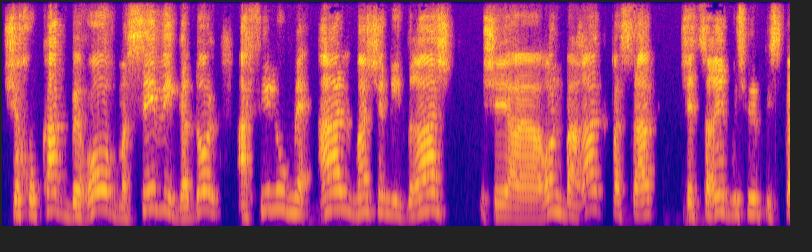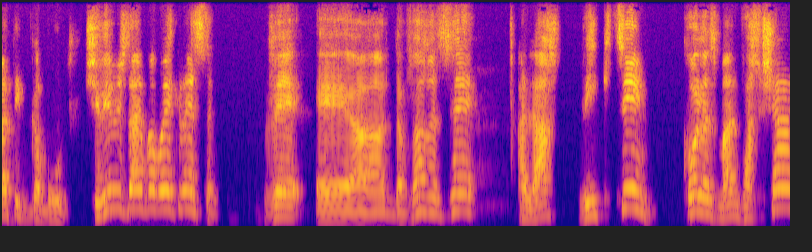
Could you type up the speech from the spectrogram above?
שחוקק ברוב מסיבי, גדול, אפילו מעל מה שנדרש, שאהרון ברק פסק, שצריך בשביל פסקת התגברות. 72 חברי כנסת. והדבר הזה הלך והקצין כל הזמן, ועכשיו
